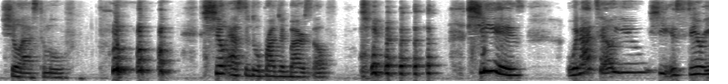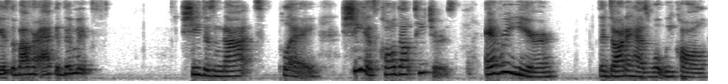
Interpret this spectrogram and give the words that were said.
she'll ask to move. she'll ask to do a project by herself. she is, when I tell you she is serious about her academics, she does not play. She has called out teachers. Every year, the daughter has what we call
